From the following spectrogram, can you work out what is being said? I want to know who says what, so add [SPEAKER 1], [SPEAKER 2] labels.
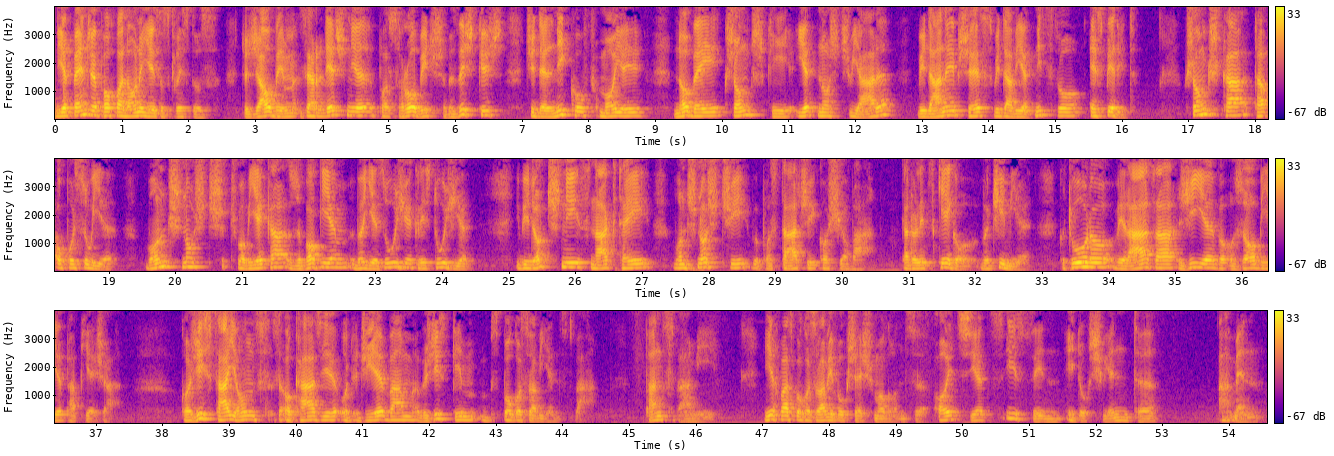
[SPEAKER 1] Niech będzie pochwalony Jezus Chrystus. Chciałbym serdecznie pozdrowić wszystkich czytelników mojej nowej książki Jedność wiary, wydanej przez wydawnictwo Espirit. Książka ta opisuje łączność człowieka z Bogiem w Jezusie Chrystusie i widoczny znak tej łączności w postaci Kościoła katolickiego w Rzymie, który wyraza żyje w osobie papieża. Korzystając z okazji oddziewam wszystkim z błogosławieństwa. Pan z wami. Niech was błogosławi Bóg Wszechmogący, Ojciec i Syn i Duch Święty. Amen.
